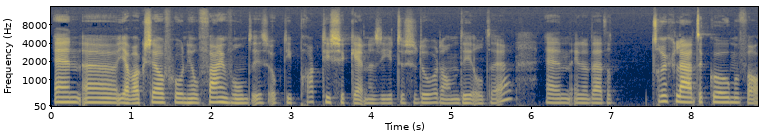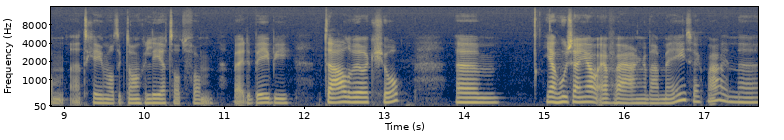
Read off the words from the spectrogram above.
En eh, ja, wat ik zelf gewoon heel fijn vond, is ook die praktische kennis die je tussendoor dan deelt. Hè? En inderdaad het terug laten komen van hetgeen wat ik dan geleerd had van bij de baby taalworkshop. Ehm, ja, hoe zijn jouw ervaringen daarmee, zeg maar, in de,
